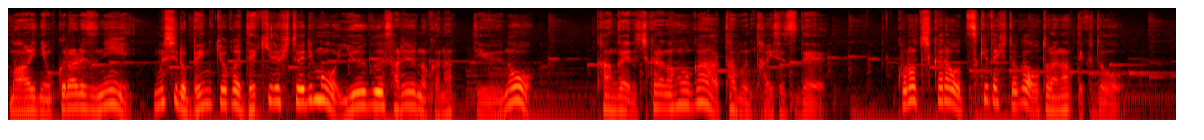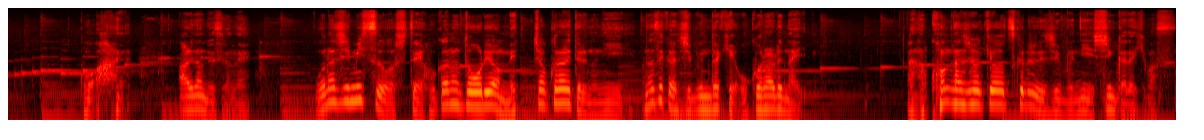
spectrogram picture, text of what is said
周りに怒られずにむしろ勉強ができる人よりも優遇されるのかなっていうのを考える力の方が多分大切でこの力をつけた人が大人になっていくとこうあれあれなんですよね。同じミスをして他の同僚はめっちゃ怒られてるのになぜか自分だけ怒られない。あのこんな状況を作れる自分に進化できます。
